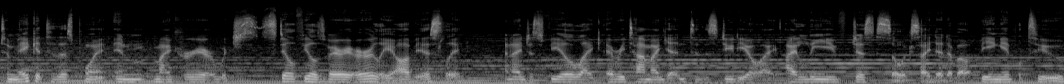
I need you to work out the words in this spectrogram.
to make it to this point in my career, which still feels very early, obviously. And I just feel like every time I get into the studio, I, I leave just so excited about being able to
